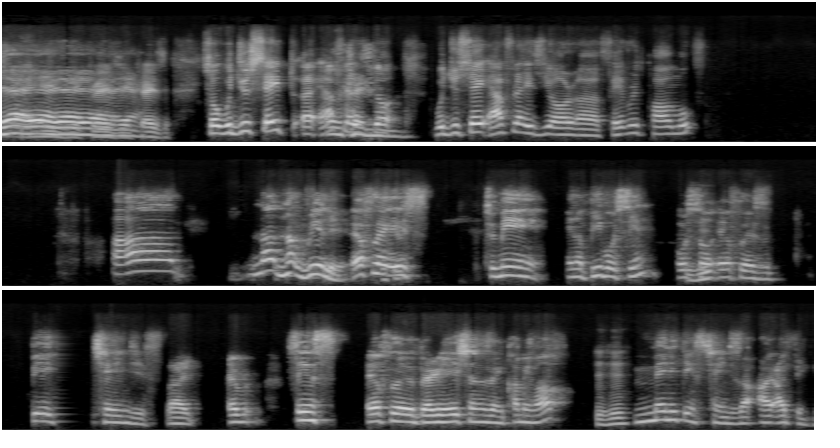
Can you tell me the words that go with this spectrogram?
Yeah, yeah, Crazy, yeah, yeah, crazy, yeah. crazy. So, would you say uh, It was a air flare is your? moment. Would you say air flare is your uh, favorite power move? Um, not not really. Air flare Okay. is to me in a people scene. Also, Mm-hmm. air flare is big changes. Like every, since air flare variations and coming up, Mm-hmm, many things changes. I I I think,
